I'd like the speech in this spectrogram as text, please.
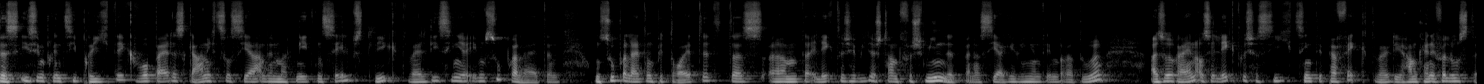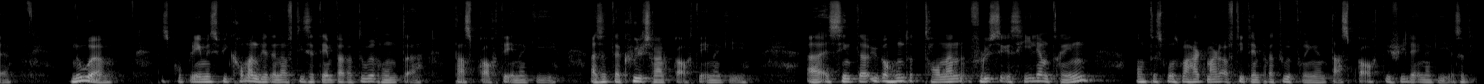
Das ist im Prinzip richtig, wobei das gar nicht so sehr an den Magneten selbst liegt, weil die sind ja eben supraleitend. Und Supraleitung bedeutet, dass ähm, der elektrische Widerstand verschwindet bei einer sehr geringen Temperatur. Also rein aus elektrischer Sicht sind die perfekt, weil die haben keine Verluste. Nur, das Problem ist, wie kommen wir denn auf diese Temperatur runter? Das braucht die Energie. Also der Kühlschrank braucht die Energie. Äh, es sind da über 100 Tonnen flüssiges Helium drin und das muss man halt mal auf die Temperatur bringen. Das braucht die viele Energie. Also die,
